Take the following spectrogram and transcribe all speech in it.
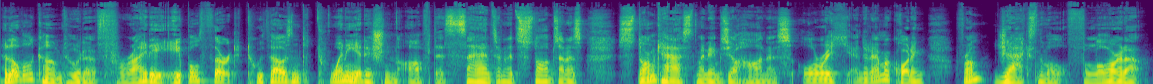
Hello, welcome to the Friday, April 3rd, 2020 edition of the SANS Internet Storms Storm Center's Stormcast. My name is Johannes Ulrich and today I'm recording from Jacksonville, Florida.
